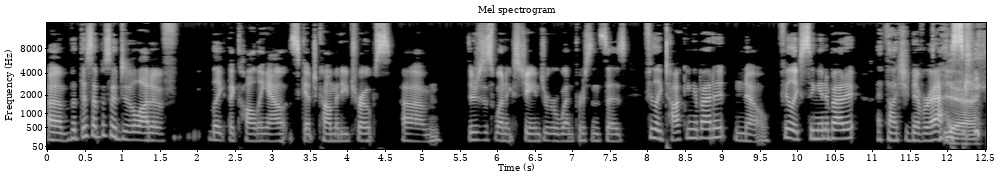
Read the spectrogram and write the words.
Um, but this episode did a lot of like the calling out sketch comedy tropes. Um, there's this one exchange where one person says, "Feel like talking about it? No. Feel like singing about it? I thought you'd never ask." Yeah.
